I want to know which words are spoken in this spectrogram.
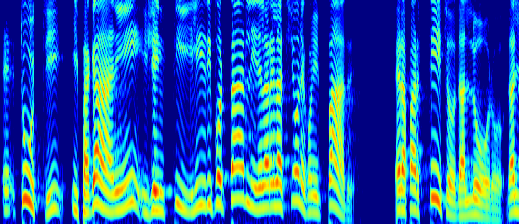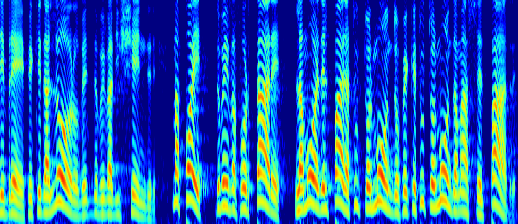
eh, tutti i pagani, i gentili, riportarli nella relazione con il Padre. Era partito da loro, dagli ebrei, perché da loro doveva discendere, ma poi doveva portare l'amore del Padre a tutto il mondo, perché tutto il mondo amasse il Padre.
